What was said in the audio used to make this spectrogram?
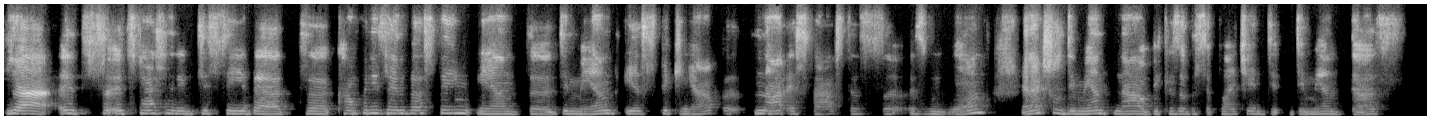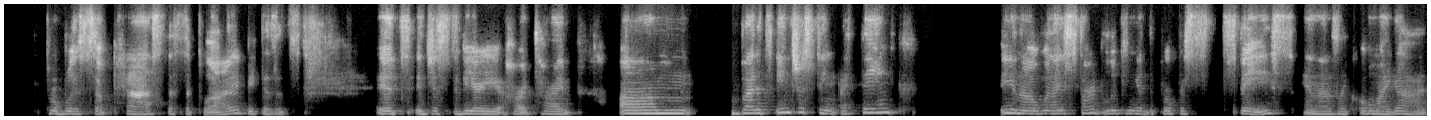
Yeah, it's it's fascinating to see that uh, companies are investing and the demand is picking up, not as fast as uh, as we want. And actual demand now, because of the supply chain, demand does probably surpass the supply because it's it's, it's just a very hard time. Um, but it's interesting. I think, you know, when I start looking at the purpose space and I was like, oh my God,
